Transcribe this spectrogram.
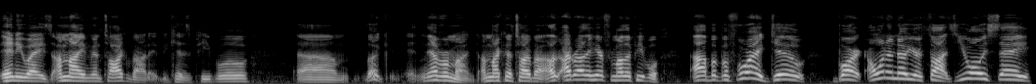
Anyways, I'm not even gonna talk about it because people Um, look, never mind. I'm not going to talk about. I'd rather hear from other people. Uh, but before I do, Bark, I want to know your thoughts. You always say,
